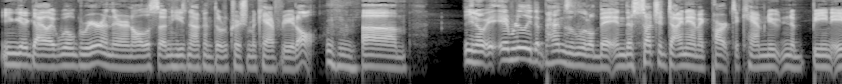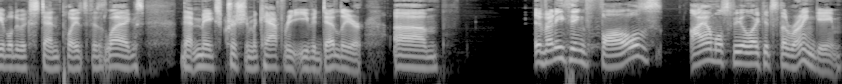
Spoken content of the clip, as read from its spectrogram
you can get a guy like Will Grier in there, and all of a sudden he's not going to throw to Christian McCaffrey at all. Um, you know, it, it really depends a little bit, and there's such a dynamic part to Cam Newton of being able to extend plays of his legs that makes Christian McCaffrey even deadlier. Um, if anything falls, I almost feel like it's the running game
